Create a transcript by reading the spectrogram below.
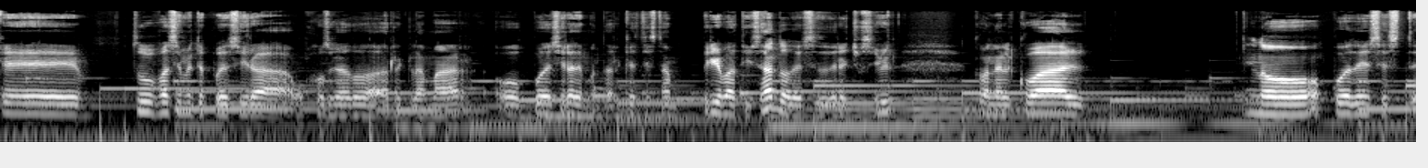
que tú fácilmente puedes ir a un juzgado a reclamar o puedes ir a demandar que te están privatizando de ese derecho civil con el cual no puedes este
